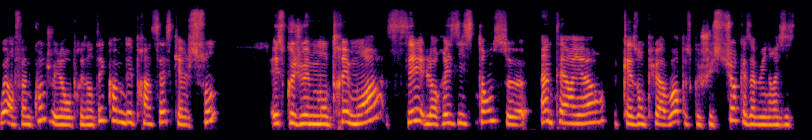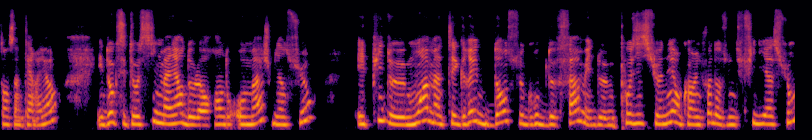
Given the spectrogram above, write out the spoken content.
ouais, en fin de compte, je vais les représenter comme des princesses qu'elles sont et ce que je vais montrer, moi, c'est leur résistance euh, intérieure qu'elles ont pu avoir, parce que je suis sûre qu'elles avaient une résistance intérieure. Et donc, c'était aussi une manière de leur rendre hommage, bien sûr, et puis de moi m'intégrer dans ce groupe de femmes et de me positionner, encore une fois, dans une filiation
